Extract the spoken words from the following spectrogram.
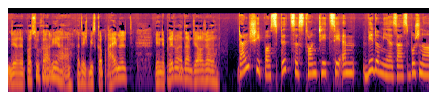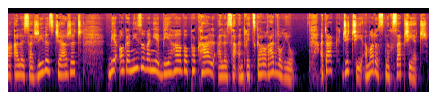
dere posłuchali, a, a też biskup Reinhold je nie prydwa tam dzierżał. Dalszy pospyt ze stron TCM wiadomie za zbożno Aloisa Żywy zdzierżyć, by organizowanie bieha w pokal Aloisa Andryckiego Radworju. A tak dzieci a modostnych zaprzijecz.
